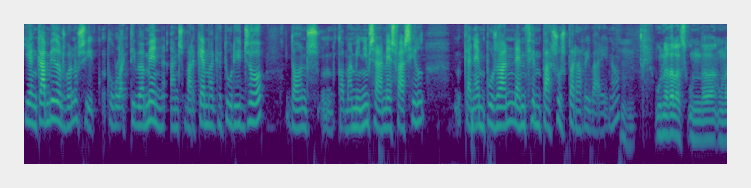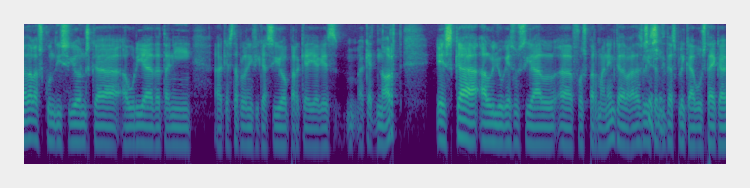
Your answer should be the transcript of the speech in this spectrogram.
i en canvi, doncs, bueno, si col·lectivament ens marquem aquest horitzó, doncs com a mínim serà més fàcil que anem posant, anem fent passos per arribar-hi. No? Mm -hmm. una, de les, una, una de les condicions que hauria de tenir aquesta planificació perquè hi hagués aquest nord és que el lloguer social eh, fos permanent, que de vegades li he sí, sentit sí. explicar a vostè que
